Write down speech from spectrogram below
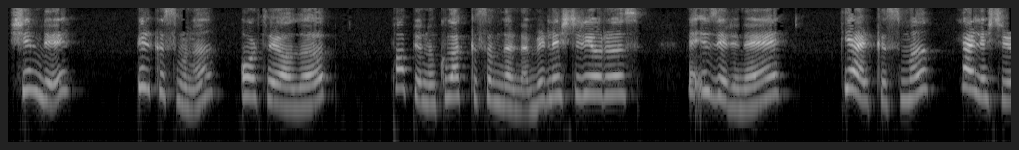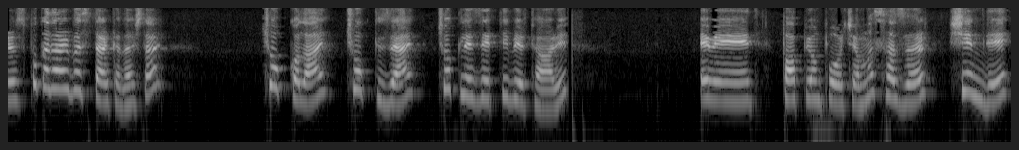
Şimdi bir kısmını ortaya alıp papyonun kulak kısımlarına birleştiriyoruz ve üzerine diğer kısmı yerleştiriyoruz. Bu kadar basit arkadaşlar. Çok kolay, çok güzel, çok lezzetli bir tarif. Evet, papyon poğaçamız hazır. Şimdi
